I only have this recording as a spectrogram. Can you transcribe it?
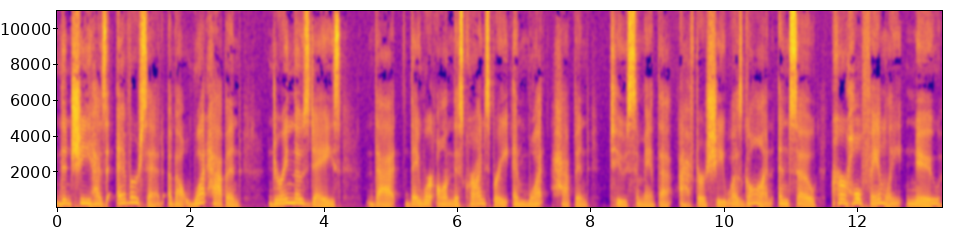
than she has ever said about what happened during those days that they were on this crime spree and what happened to Samantha after she was gone. And so her whole family knew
